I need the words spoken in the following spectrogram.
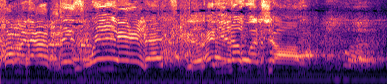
coming out this week. That's good. And you know what, y'all?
